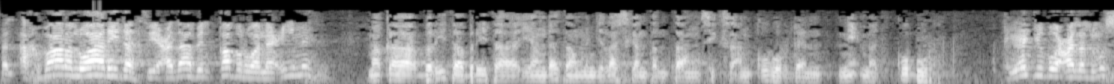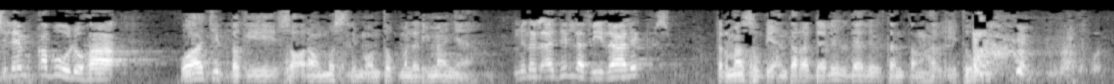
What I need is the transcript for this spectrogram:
فالأخبار الواردة في عذاب القبر ونعيمه Maka berita-berita yang datang menjelaskan tentang siksaan kubur dan nikmat kubur يجب على المسلم قبولها wajib bagi seorang muslim untuk menerimanya. من الأدلة في ذلك Termasuk di antara dalil-dalil tentang hal itu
